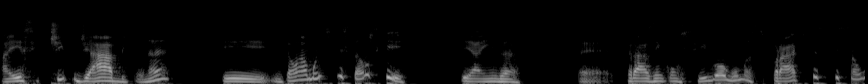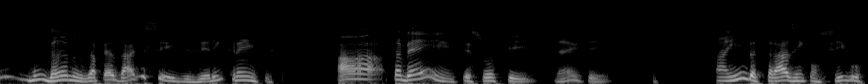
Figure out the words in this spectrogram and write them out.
a esse tipo de hábito, né? E, então há muitos cristãos que, que ainda é, trazem consigo algumas práticas que são mundanas, apesar de se dizerem crentes. Há também pessoas que, né, que ainda trazem consigo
